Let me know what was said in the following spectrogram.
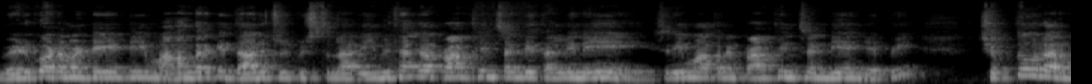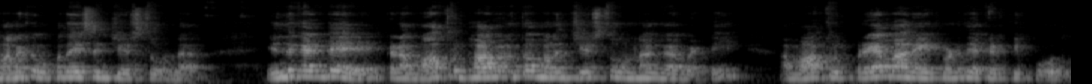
వేడుకోవటం అంటే ఏంటి? మనందరికీ దారి చూపిస్తున్నారు. ఈ విధంగా ప్రార్థించండి తల్లిని. శ్రీమాతని ప్రార్థించండి అని చెప్పి చెప్తూ ఉన్నారు. మనకి ఉపదేశం చేస్తూ ఉన్నారు. ఎందుకంటే ఇక్కడ మాతృభావనతో మనం చేస్తూ ఉన్నాం కాబట్టి ఆ మాతృ ప్రేమ అనేటువంటిది ఎక్కడికి పోదు.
